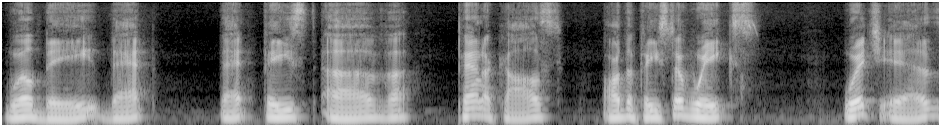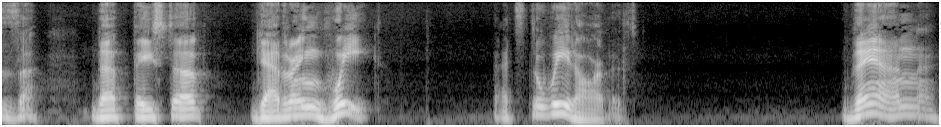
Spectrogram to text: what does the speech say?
will be that, that feast of Pentecost or the Feast of Weeks, which is the Feast of gathering wheat. That's the wheat harvest. Then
